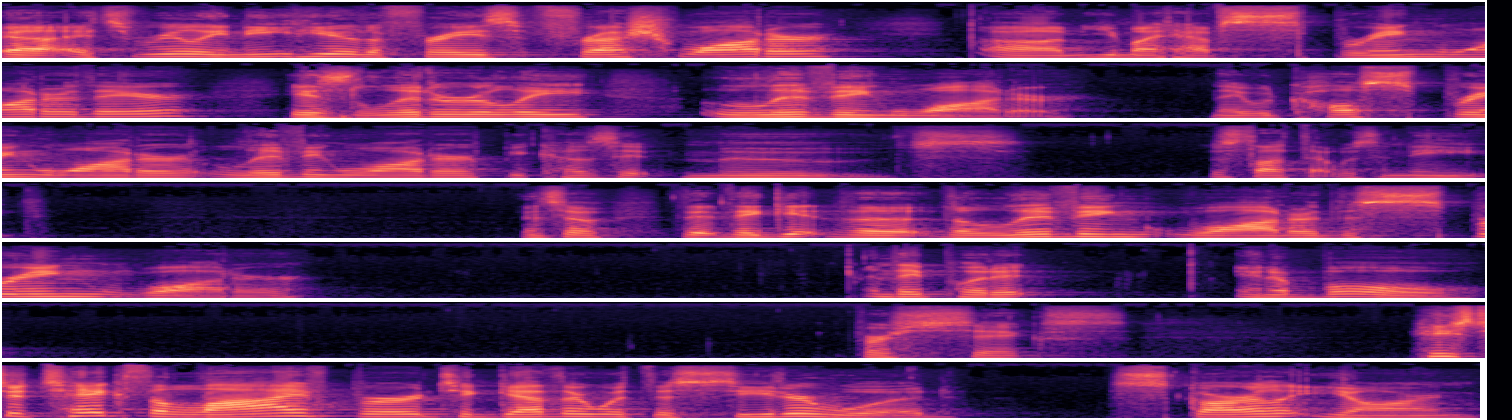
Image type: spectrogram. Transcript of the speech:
Uh, it's really neat here. The phrase fresh water, um, you might have spring water there, is literally living water. They would call spring water living water because it moves. Just thought that was neat. And so they get the, the living water, the spring water, and they put it in a bowl. Verse 6 He's to take the live bird together with the cedar wood, scarlet yarn,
